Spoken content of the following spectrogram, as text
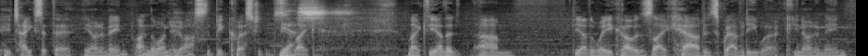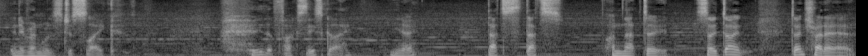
who takes it there. You know what I mean? I'm the one who asks the big questions. Yes. Like, like the other um, the other week, I was like, "How does gravity work?" You know what I mean? And everyone was just like, "Who the fuck's this guy?" You know, that's that's I'm that dude. So don't don't try to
